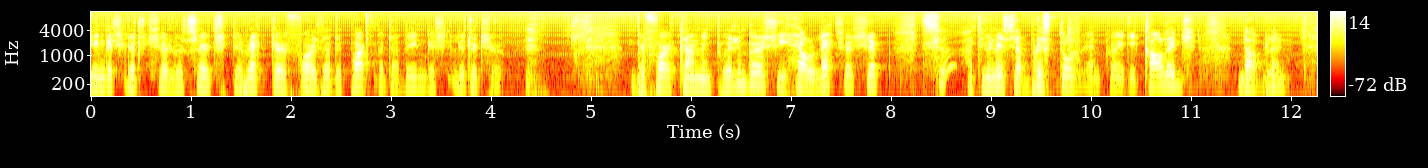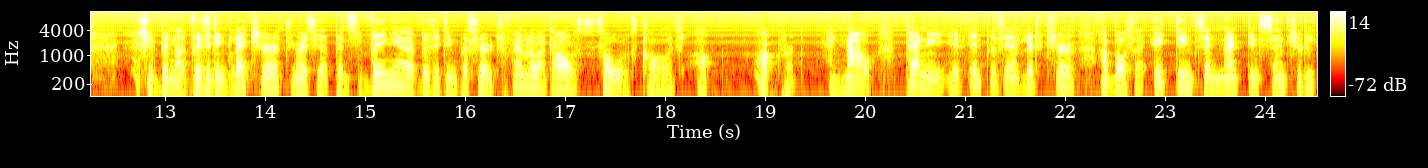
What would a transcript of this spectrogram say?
English Literature and Research Director for the Department of English Literature. Before coming to Edinburgh, she held lectureships at the University of Bristol and Trinity College, Dublin. She's been a visiting lecturer at the University of Pennsylvania, a visiting research fellow at All Souls College, Oxford. And now, Penny is interested in literature of both the 18th and 19th centuries,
